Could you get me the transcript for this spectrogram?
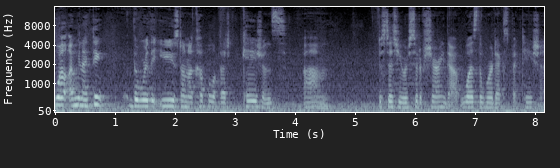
well i mean i think the word that you used on a couple of occasions, um, just as you were sort of sharing that, was the word expectation.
